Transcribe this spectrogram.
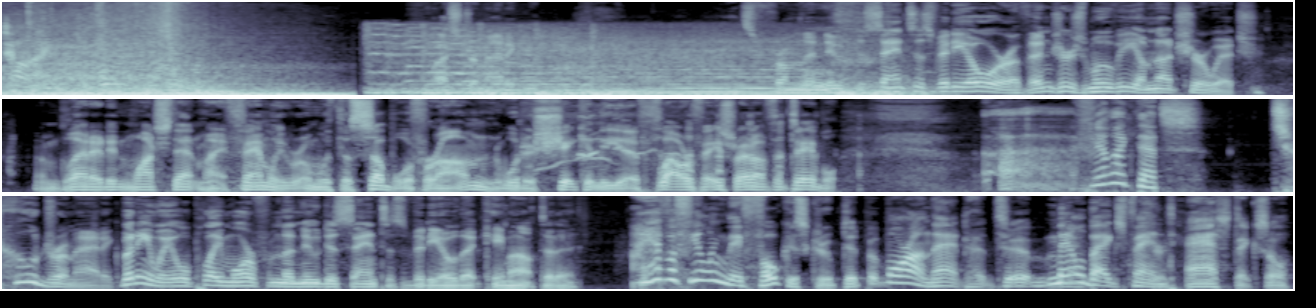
time. That's dramatic from the new DeSantis video or Avengers movie. I'm not sure which. I'm glad I didn't watch that in my family room with the subwoofer on and would have shaken the uh, flower face right off the table. Uh, I feel like that's too dramatic. But anyway, we'll play more from the new DeSantis video that came out today. I have a feeling they focus grouped it, but more on that. Uh, mailbag's fantastic, so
